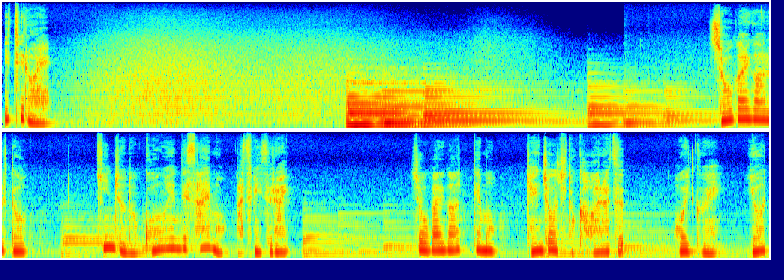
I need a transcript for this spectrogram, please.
一路へ。障害があると近所の公園でさえも遊びづらい。障害があっても健常児と変わらず保育園幼稚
